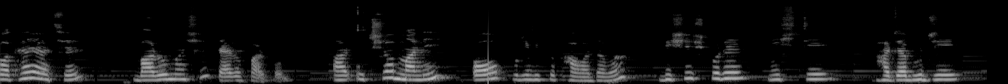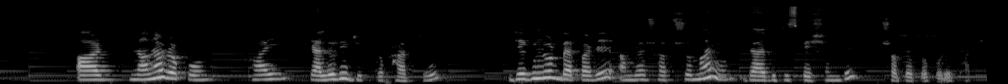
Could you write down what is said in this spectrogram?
কথায় আছে, বারো মাসে তেরো পার্বণ। আর উৎসব মানে অপরিমিত খাওয়া দাওয়া বিশেষ করে মিষ্টি, ভাজাভুজি আর নানা রকম হাই ক্যালোরিযুক্ত খাদ্য, যেগুলোর ব্যাপারে আমরা সবসময় ডায়াবেটিস পেশেন্টদের সতর্ক করে থাকি।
